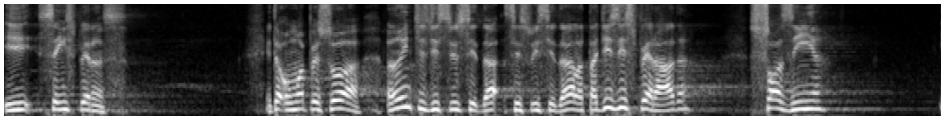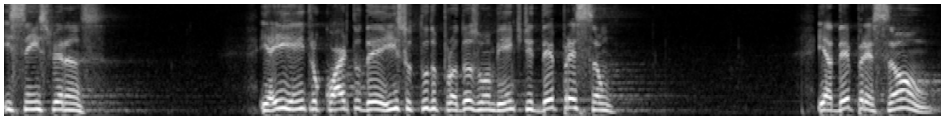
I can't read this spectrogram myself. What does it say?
e sem esperança. Então, uma pessoa, antes de se suicidar, se suicidar ela está desesperada, sozinha e sem esperança. E aí entra o quarto D, isso tudo produz um ambiente de depressão. E a depressão,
